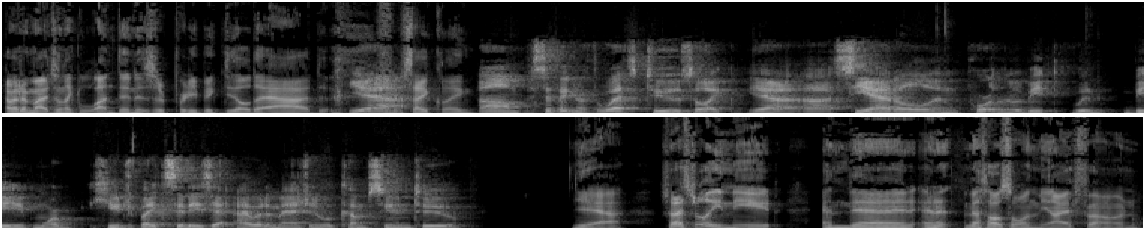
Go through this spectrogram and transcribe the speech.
I would imagine like London is a pretty big deal to add. Yeah, for cycling. Um, Pacific Northwest too. So like, yeah, uh, Seattle and Portland would be would be more huge bike cities. I would imagine would come soon too. Yeah. So that's really neat. And then, and that's also on the iPhone.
